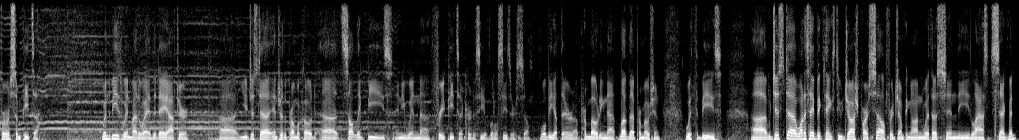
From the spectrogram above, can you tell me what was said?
for some pizza. When the Bees win, by the way, the day after, uh, you just uh, enter the promo code uh, Salt Lake Bees and you win uh, free pizza courtesy of Little Caesars. So we'll be up there uh, promoting that. Love that promotion with the Bees. We just want to say big thanks to Josh Parcell for jumping on with us in the last segment.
